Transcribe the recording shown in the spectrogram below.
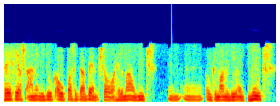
uh, aan en die doe ik open als ik daar ben. Zo helemaal niet. En ook de mannen die ontmoet,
